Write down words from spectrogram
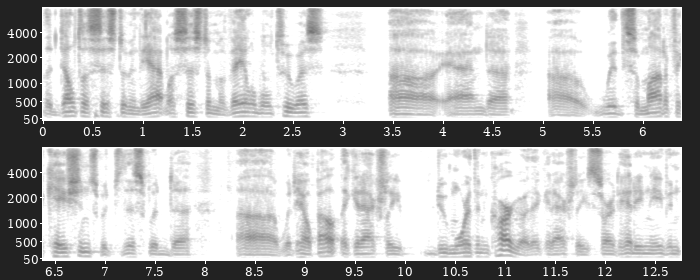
the Delta system and the Atlas system available to us. Uh, and uh, uh, with some modifications, which this would, uh, uh, would help out, they could actually do more than cargo. They could actually start heading even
